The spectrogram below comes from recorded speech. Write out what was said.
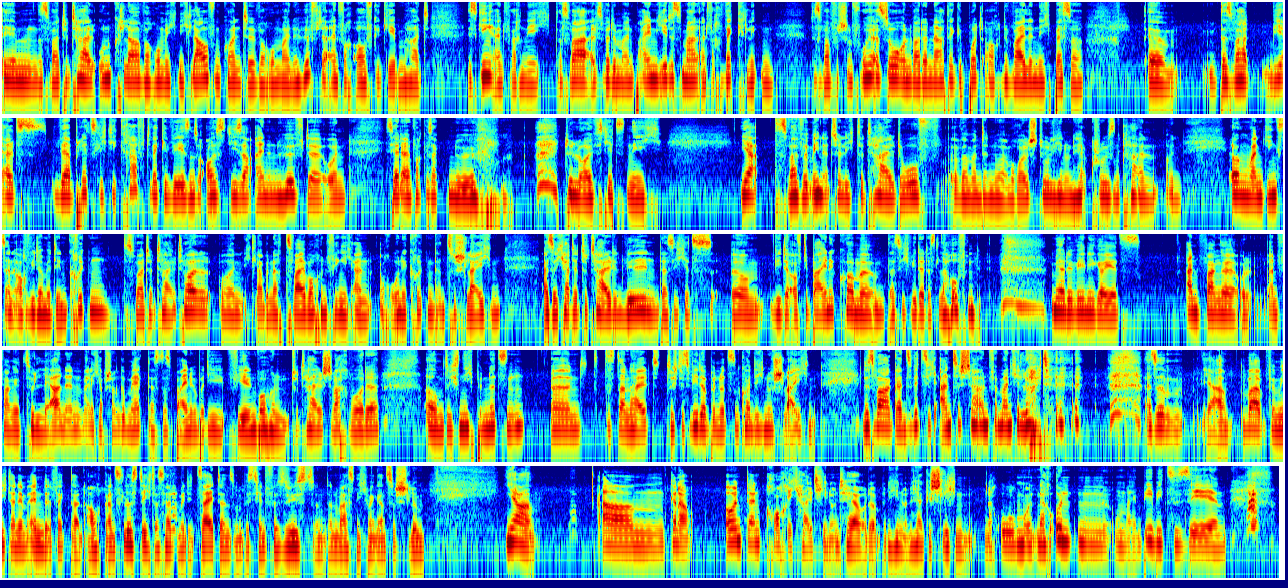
Ähm, das war total unklar, warum ich nicht laufen konnte, warum meine Hüfte einfach aufgegeben hat. Es ging einfach nicht. Das war, als würde mein Bein jedes Mal einfach wegklicken. Das war schon vorher so und war dann nach der Geburt auch eine Weile nicht besser. Ähm, das war wie als wäre plötzlich die Kraft weg gewesen, so aus dieser einen Hüfte. Und sie hat einfach gesagt, nö, du läufst jetzt nicht. Ja, das war für mich natürlich total doof, wenn man dann nur im Rollstuhl hin und her cruisen kann. Und irgendwann ging es dann auch wieder mit den Krücken. Das war total toll. Und ich glaube, nach zwei Wochen fing ich an, auch ohne Krücken dann zu schleichen. Also ich hatte total den Willen, dass ich jetzt ähm, wieder auf die Beine komme, dass ich wieder das Laufen mehr oder weniger jetzt anfange oder anfange zu lernen, weil ich habe schon gemerkt, dass das Bein über die vielen Wochen total schwach wurde ähm, durchs Nicht-Benutzen. Und das dann halt durch das Wiederbenutzen konnte ich nur schleichen. Das war ganz witzig anzuschauen für manche Leute. Also ja, war für mich dann im Endeffekt dann auch ganz lustig. Das hat mir die Zeit dann so ein bisschen versüßt und dann war es nicht mehr ganz so schlimm. Ja, ähm, genau. Und dann kroch ich halt hin und her oder bin hin und her geschlichen nach oben und nach unten, um mein Baby zu sehen.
